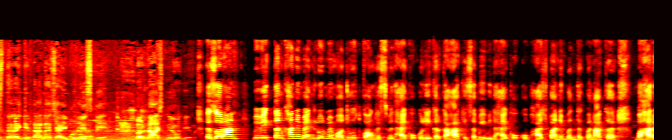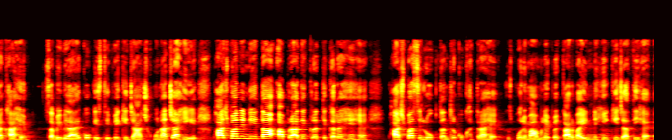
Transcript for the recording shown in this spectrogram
इस तरह की तानाशाही पुलिस की बर्दाश्त नहीं होगी। इस दौरान विवेक तनखा ने बेंगलुरु में मौजूद कांग्रेस विधायकों को लेकर कहा कि सभी विधायकों को भाजपा ने बंधक बनाकर वहाँ रखा है। सभी विधायकों के इस्तीफे की जाँच होना चाहिए। भाजपा ने नेता आपराधिक कृत्य कर रहे हैं। भाजपा से लोकतंत्र को खतरा है। इस पूरे मामले पर कार्रवाई नहीं की जाती है।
